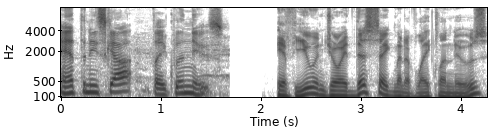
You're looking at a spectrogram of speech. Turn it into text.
Anthony Scott, Lakeland News. If you enjoyed this segment of Lakeland News,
